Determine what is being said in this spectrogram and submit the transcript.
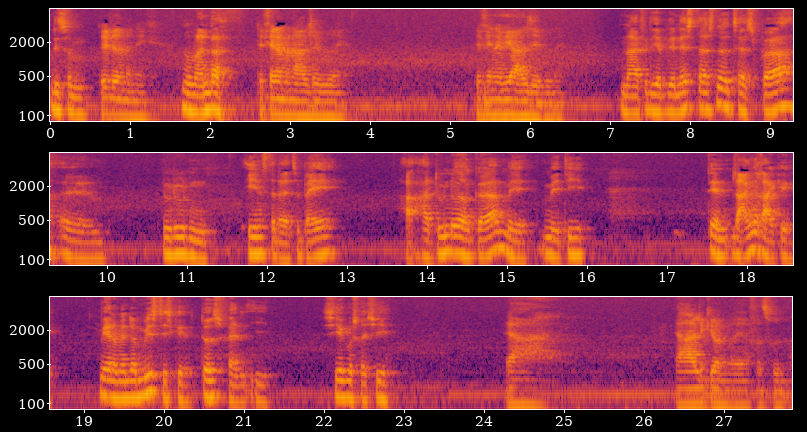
ligesom Det ved man ikke. nogle andre? Det finder man aldrig ud af. Det finder vi aldrig ud af. Nej, fordi jeg bliver næsten også nødt til at spørge, øh, nu er du den eneste, der er tilbage. Har, har du noget at gøre med, med de, den lange række mere eller mindre mystiske dødsfald i cirkusregi? Jeg, jeg har aldrig gjort noget, jeg fortryder.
